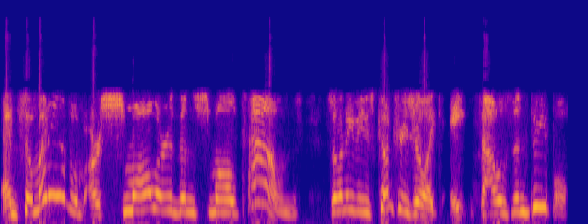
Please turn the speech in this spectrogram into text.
And so many of them are smaller than small towns. So many of these countries are like eight thousand people.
